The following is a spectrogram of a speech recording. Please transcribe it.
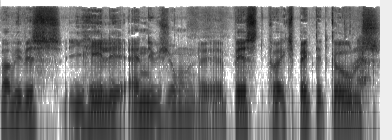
var vi vist i hele anden division øh, bedst på expected goals.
